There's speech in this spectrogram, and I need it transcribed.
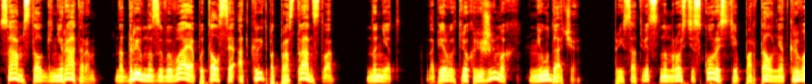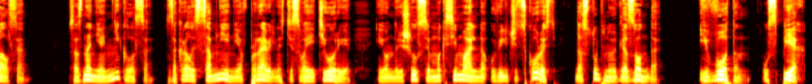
сам стал генератором, надрывно завывая, пытался открыть подпространство. Но нет, на первых трех режимах неудача. При соответственном росте скорости портал не открывался. В сознание Николаса закралось сомнение в правильности своей теории, и он решился максимально увеличить скорость, доступную для зонда. И вот он, успех.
